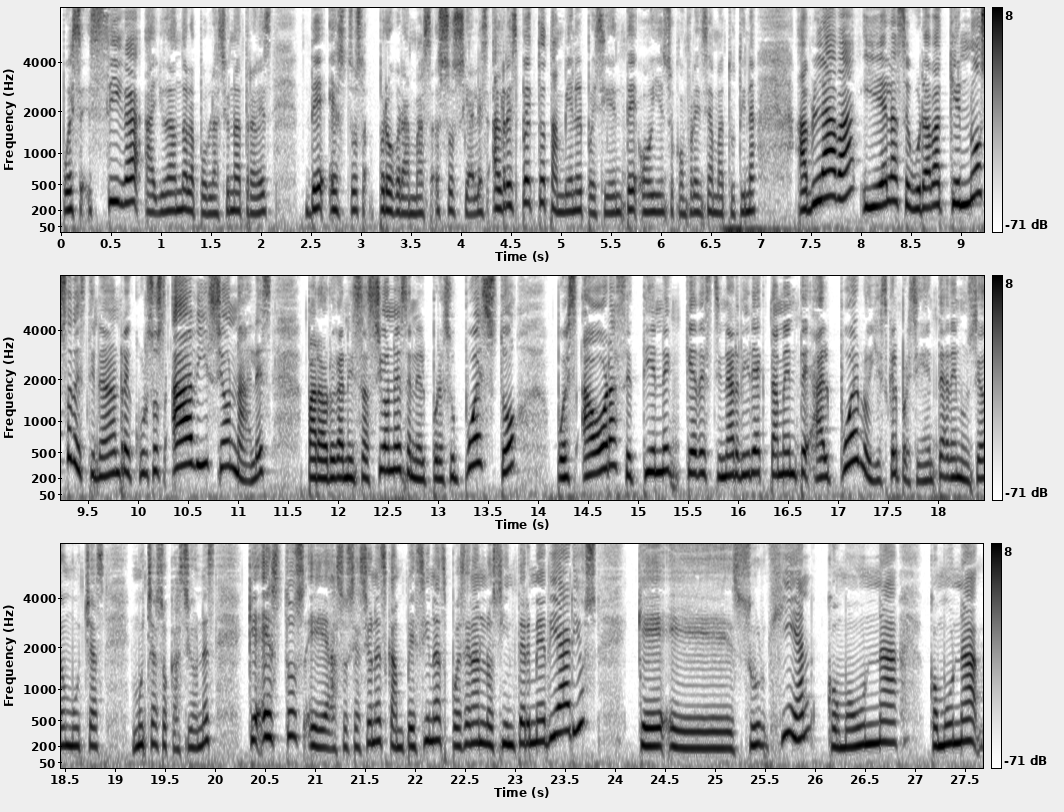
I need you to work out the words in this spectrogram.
pues siga ayudando a la población a través de estos programas sociales. Al respecto también el presidente hoy en su conferencia matutina hablaba y él aseguraba que no se destinarán recursos adicionales para organizaciones en el presupuesto, pues ahora se tienen que destinar directamente al pueblo y es que el presidente ha denunciado muchas muchas ocasiones que estos eh, asociaciones campesinas pues eran los intermediarios que eh, surgían como una como una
